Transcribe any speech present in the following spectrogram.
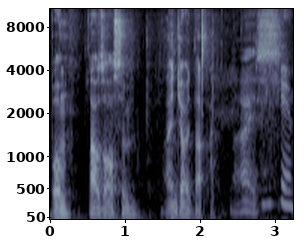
boom, that was awesome. I enjoyed that. Nice. thank you.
